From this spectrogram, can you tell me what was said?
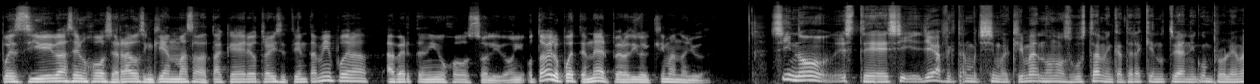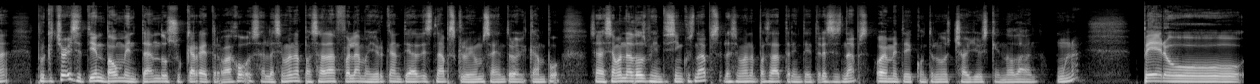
pues si iba a ser un juego cerrado, se inclinan más al ataque aéreo, Travis Etienne también podrá haber tenido un juego sólido, o todavía lo puede tener, pero digo, el clima no ayuda. Sí, no, este, sí, llega a afectar muchísimo el clima, no nos gusta, me encantaría que no tuviera ningún problema, porque Travis Etienne va aumentando su carga de trabajo, o sea, la semana pasada fue la mayor cantidad de snaps que lo vimos adentro del campo, o sea, la semana 2, 25 snaps, la semana pasada 33 snaps, obviamente contra unos Chargers que no daban una, pero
